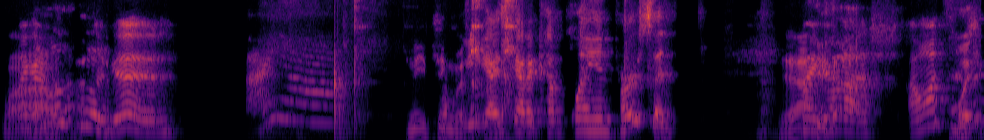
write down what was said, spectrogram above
Wow. My God, looks really good. I Anything well, with you guys got to come play in person. Yeah. Oh my gosh, I want to. Five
